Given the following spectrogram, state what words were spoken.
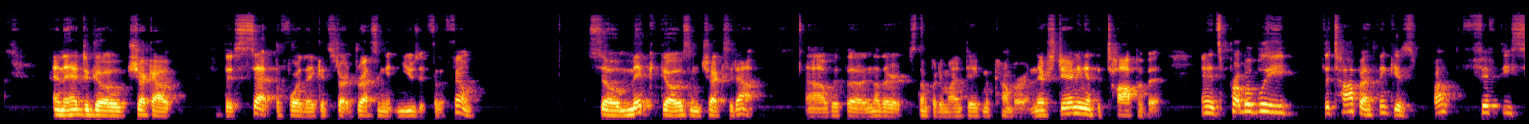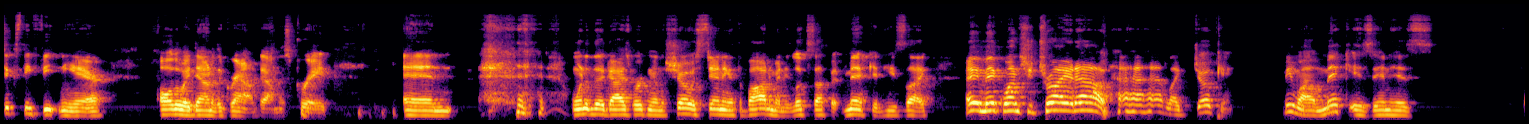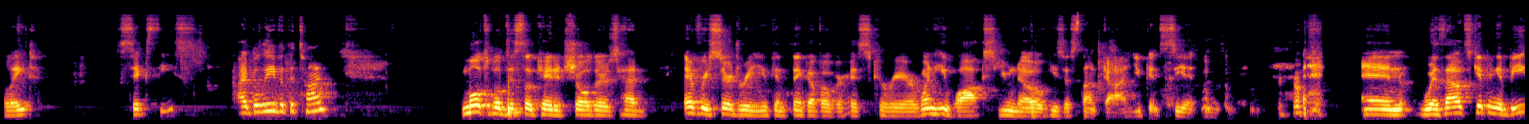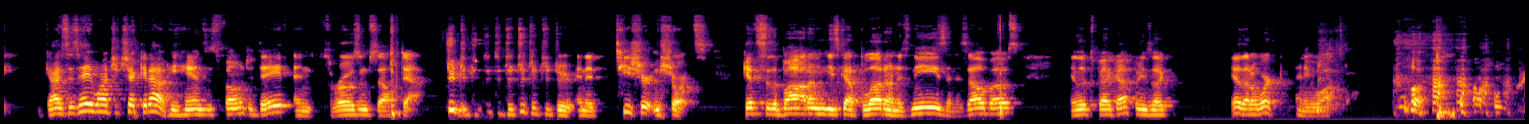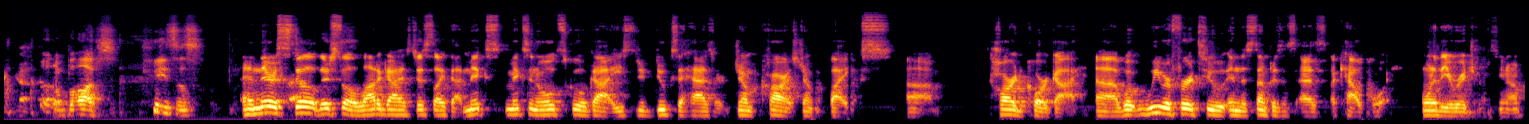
And they had to go check out this set before they could start dressing it and use it for the film. So Mic goes and checks it out uh, with another stunt buddy of mine, Dave McCumber, and they're standing at the top of it. And it's probably the top, I think, is about 50, 60 feet in the air, all the way down to the ground, down this grade. And one of the guys working on the show is standing at the bottom and he looks up at Mic and he's like, Hey, Mic, why don't you try it out? like joking. Meanwhile, Mic is in his late 60s, I believe, at the time. Multiple dislocated shoulders, had every surgery you can think of over his career. When he walks, you know he's a stunt guy. You can see it. and without skipping a beat, guy says, "Hey, why don't you check it out?" He hands his phone to Dave and throws himself down in a t-shirt and shorts. Gets to the bottom. He's got blood on his knees and his elbows. He looks back up and he's like, "Yeah, that'll work." And he walks. oh my god. What a boss. Jesus. And there's still there's still a lot of guys just like that. Mix mix an old school guy. He used to do Dukes of Hazzard, jump cars, jump bikes, um, hardcore guy. Uh, what we refer to in the stunt business as a cowboy, one of the originals, you know.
